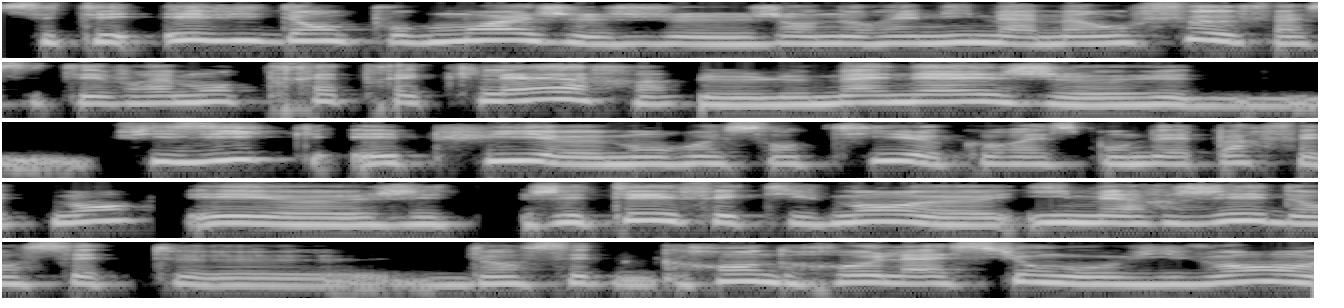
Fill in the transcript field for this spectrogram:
C'était évident pour moi, j'en je, aurais mis ma main au feu. Enfin, c'était vraiment très très clair. Le, manège euh, physique et puis euh, mon ressenti euh, correspondait parfaitement. Et j'étais effectivement immergée dans cette dans cette grande relation au vivant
